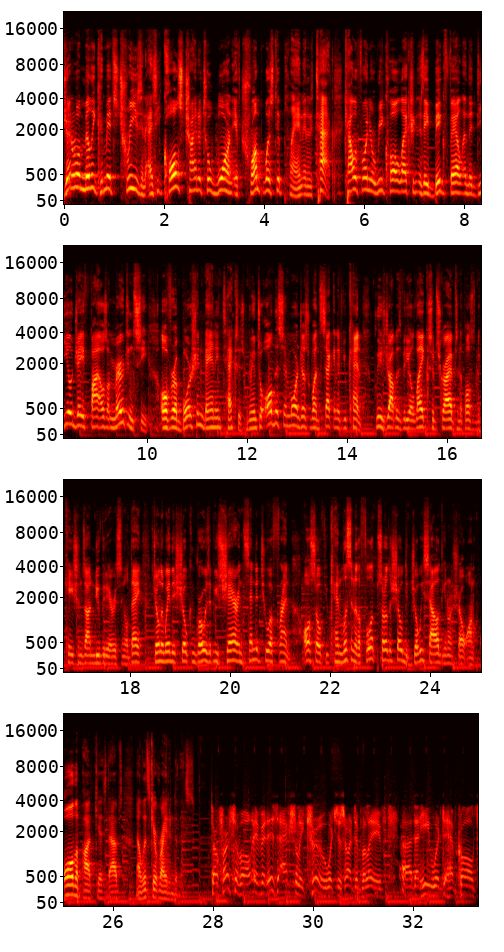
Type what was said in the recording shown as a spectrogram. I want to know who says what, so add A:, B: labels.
A: General Milley commits treason as he calls China to warn if Trump was to plan an attack. California recall election is a big fail, and the DOJ files emergency over abortion ban in Texas. We're going to into all this and more in just one second. If you can, please drop this video like, subscribe, and the post notifications on new video every single day. The only way this show can grow is if you share and send it to a friend. Also, if you can, listen to the full episode of the show, The Joey Saladino Show, on all the podcast apps. Now, let's get right into this.
B: So, first of all, if it is actually true, which is hard to believe, uh, that he would have called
